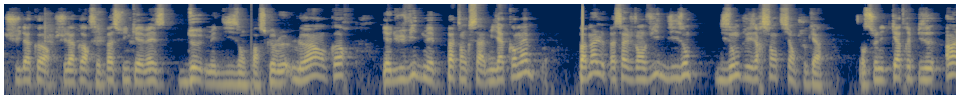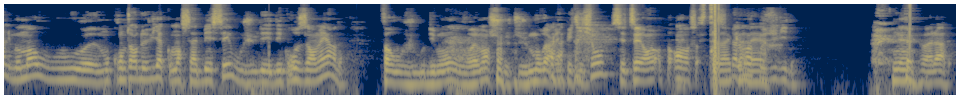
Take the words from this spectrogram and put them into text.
je suis d'accord, je suis d'accord, c'est pas Sonic Advance 2, mais disons, parce que le, le 1 encore, il y a du vide, mais pas tant que ça. Mais il y a quand même pas mal de passages dans le vide, disons, disons que les ai ressentis en tout cas. Dans Sonic 4 épisode 1, les moments où euh, mon compteur de vie a commencé à baisser, où j'ai eu des, des grosses emmerdes, enfin, où, où des moments où vraiment je, je mourais à répétition, c'était en, en- principalement à cause du vide. voilà.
